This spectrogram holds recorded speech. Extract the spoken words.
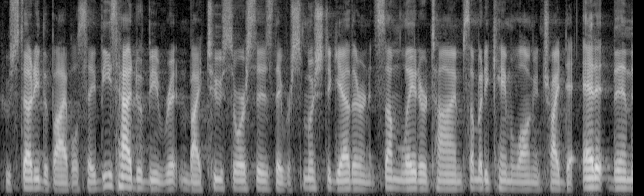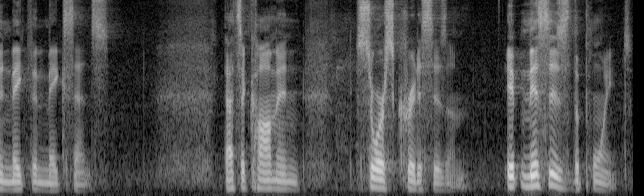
who study the Bible say these had to be written by two sources. They were smushed together, and at some later time, somebody came along and tried to edit them and make them make sense. That's a common source criticism. It misses the point.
